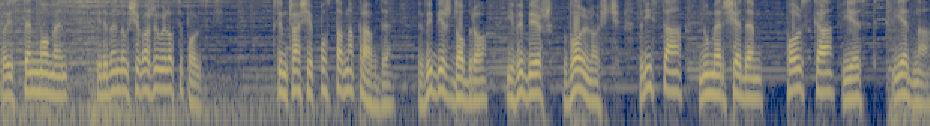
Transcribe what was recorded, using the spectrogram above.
to jest ten moment, kiedy będą się ważyły losy Polski. W tym czasie postaw na prawdę, wybierz dobro i wybierz wolność. Lista numer 7. Polska jest jedna.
